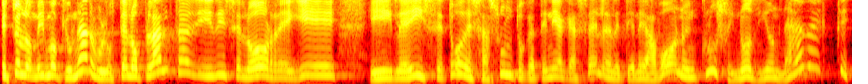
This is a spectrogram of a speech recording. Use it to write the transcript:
Esto es lo mismo que un árbol, usted lo planta y dice, lo regué y le hice todo ese asunto que tenía que hacerle, le tiene abono incluso y no dio nada este.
